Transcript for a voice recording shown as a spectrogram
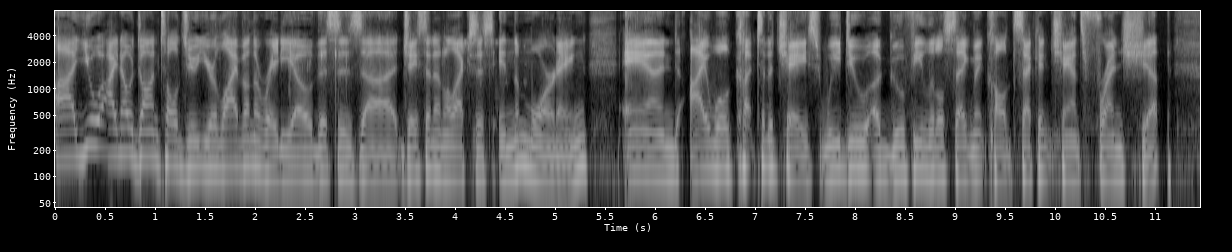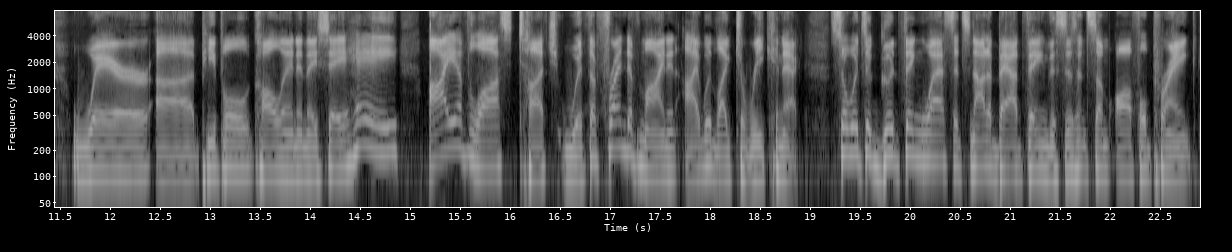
Uh, you, I know Dawn told you you're live on the radio. This is uh, Jason and Alexis in the morning, and I will cut to the chase. We do a goofy little segment called Second Chance Friendship, where uh, people call in and they say, "Hey, I have lost touch with a friend of mine, and I would like to reconnect." So it's a good thing, Wes. It's not a bad thing. This isn't some awful prank.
